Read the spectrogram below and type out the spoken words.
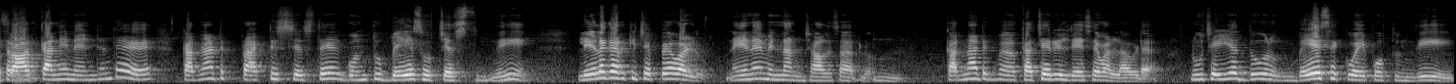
తర్వాత కానీ నేను ఏంటంటే కర్ణాటక ప్రాక్టీస్ చేస్తే గొంతు బేస్ వచ్చేస్తుంది. లీల గారికి చెప్పేవాళ్ళు. నేనే విన్నాను చాలాసార్లు. కర్ణాటక కచేరీలు చేసేవాళ్ళు ఆవిడ. నువ్వు చెయ్యొద్దు బేస్ ఎక్కువైపోతుంది.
